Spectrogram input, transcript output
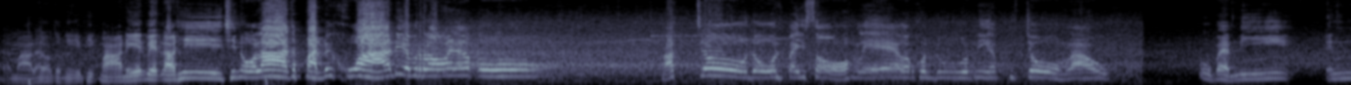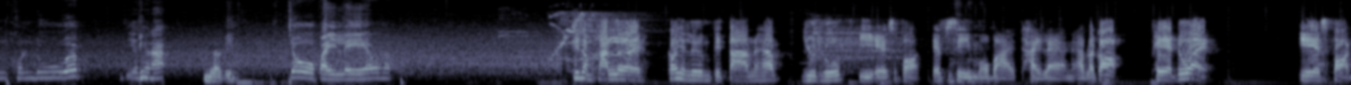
แต่มาแล้วตรงนี้พลิกมาเนสเวทแล้วที่ชิโนล่าจะปั่นด้วยขวาเรียบร้อยแล้วครับโอ้นัทโจโดนไปสองแล้วครับคนดูครับนี่ครับพี่โจของเรา โอ้แบบนี้เป็นคนดูครับที่ชนะเดี๋ยวดิ โจ้ไปแล้วครับ ที่สำคัญเลยก็อย่าลืมติดตามนะครับ YouTube EA Sport FC Mobile Thailand นะครับ แล้วก็เพจด้วย EA Sport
